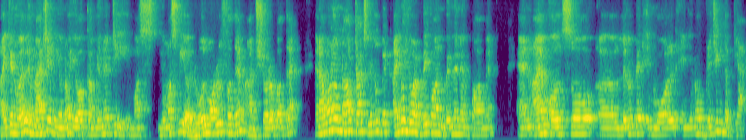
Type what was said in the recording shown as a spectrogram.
I can well imagine, you know, your community must, you must be a role model for them. I'm sure about that. And I want to now touch a little bit. I know you are big on women empowerment, and I'm also a little bit involved in, you know, bridging the gap,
